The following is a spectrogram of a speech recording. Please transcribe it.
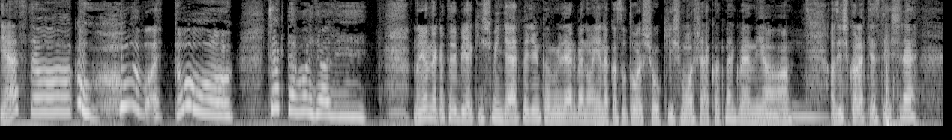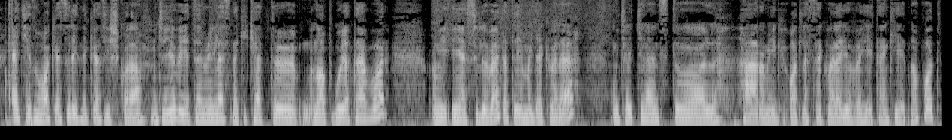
Sziasztok! Uh, hol vagytok? Csak te vagy, Ali! Na jönnek a többiek is, mindjárt megyünk a Müllerben, olyanak az utolsó kis morzsákat megvenni a, az iskola kezdésre. Egy hét múlva kezdődik neki az iskola. Úgyhogy jövő héten még lesz neki kettő nap golyatábor, ami ilyen szülővel, tehát én megyek vele. Úgyhogy 9-től 3-ig ott leszek vele jövő héten két napot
